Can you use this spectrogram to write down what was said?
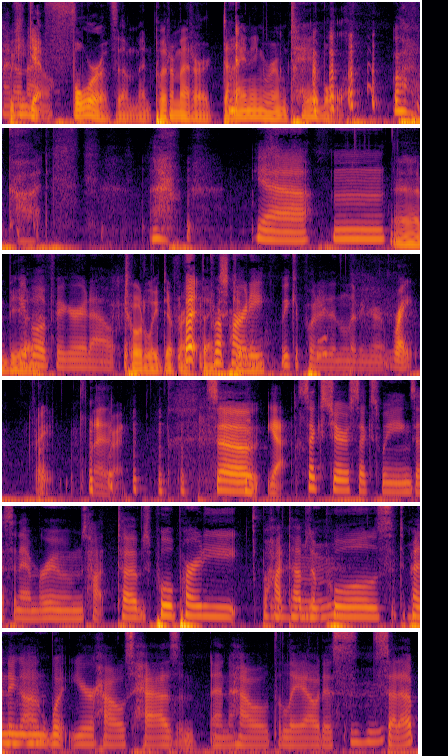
I we don't could know. get four of them and put them at our dining room table. oh God. yeah. Mm, and be people a would figure it out. totally different But for a Thanksgiving. party, we could put it in the living room. Right. Right. Anyway. So yeah, sex chairs, sex swings, S and M rooms, hot tubs, pool party, hot tubs and Mhm. pools, depending on what your house has and and how the layout is Mhm. set up.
